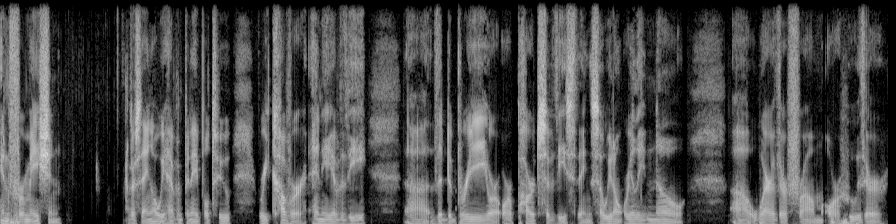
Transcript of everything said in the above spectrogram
information. They're saying oh we haven't been able to recover any of the uh, the debris or, or parts of these things. So we don't really know uh, where they're from or who they're,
